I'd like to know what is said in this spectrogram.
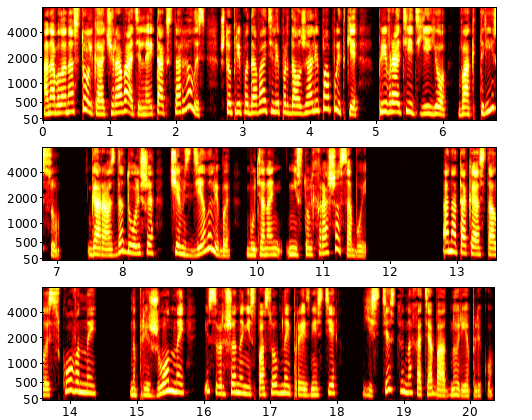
Она была настолько очаровательна и так старалась, что преподаватели продолжали попытки превратить ее в актрису гораздо дольше, чем сделали бы, будь она не столь хороша собой. Она так и осталась скованной, напряженной и совершенно неспособной произнести, естественно, хотя бы одну реплику.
